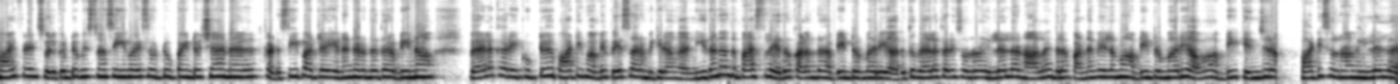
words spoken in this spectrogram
Hi friends welcome to C wise two point two channel கடைசி பாட்டில் என்ன நடந்தது அப்படின்னா வேலைக்காரை கூப்பிட்டு பாட்டிமா அப்படியே பேச ஆரம்பிக்கிறாங்க. நீ தானே அந்த பாயசத்தில் ஏதோ கலந்த அப்படின்ற மாதிரி. அதுக்கு வேலைக்காரி சொல்கிறா இல்லை இல்லை நான்லாம் இதெல்லாம் பண்ணவே இல்லமா அப்படின்ற மாதிரி அவள் அப்படியே கெஞ்சிரா பாட்டி சொல்கிறாங்க இல்லை இல்லை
